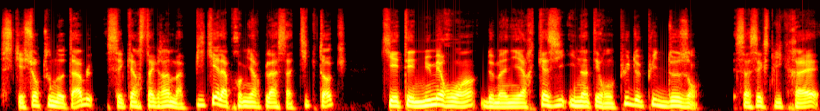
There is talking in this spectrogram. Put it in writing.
Ce qui est surtout notable, c'est qu'Instagram a piqué la première place à TikTok, qui était numéro un de manière quasi ininterrompue depuis deux ans. Ça s'expliquerait,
